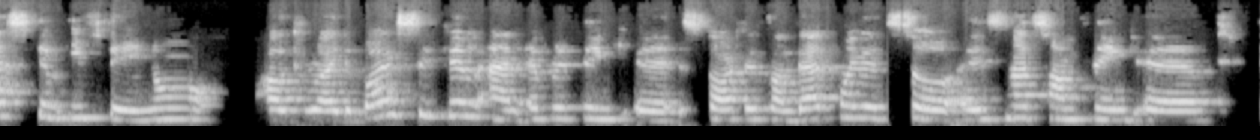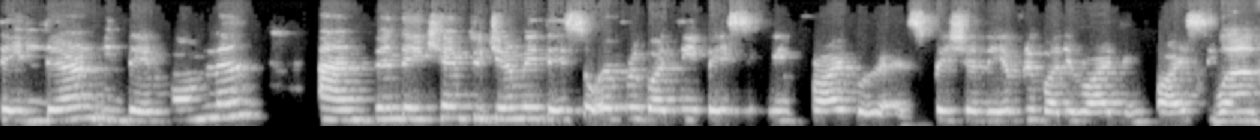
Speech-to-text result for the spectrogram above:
asked them if they know how to ride a bicycle and everything uh, started from that point. So it's not something uh, they learn in their homeland. And when they came to Germany, they saw everybody basically in Freiburg, especially everybody riding bicycles. Well,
